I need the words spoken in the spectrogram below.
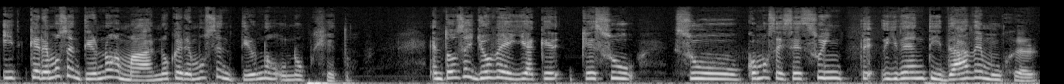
Y queremos sentirnos amadas, no queremos sentirnos un objeto. Entonces yo veía que, que su, su, ¿cómo se dice? Su identidad de mujer,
